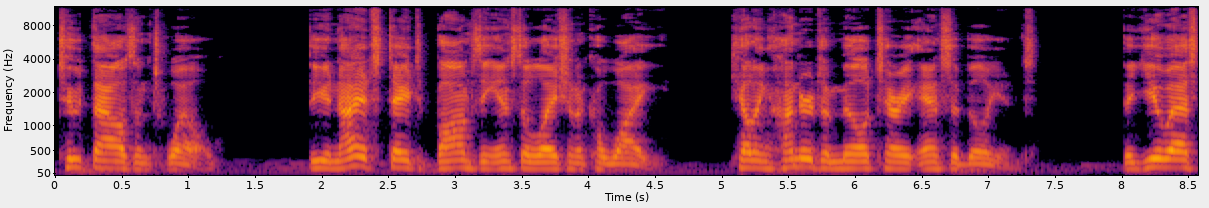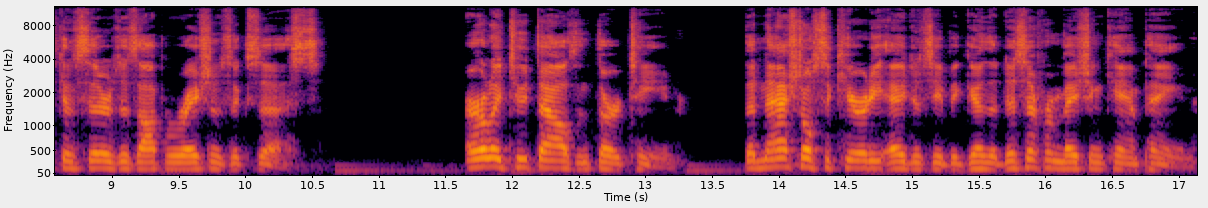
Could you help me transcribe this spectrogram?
2012. The United States bombs the installation on Kauai, killing hundreds of military and civilians. The U.S. considers this operation a success. Early 2013. The National Security Agency begins the disinformation campaign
